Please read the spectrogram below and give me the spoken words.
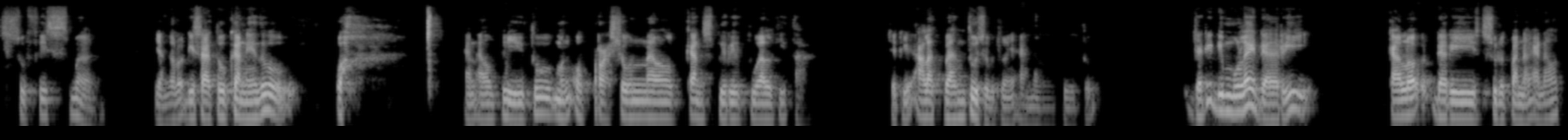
sufisme. Yang kalau disatukan itu, wah, NLP itu mengoperasionalkan spiritual kita. Jadi alat bantu sebetulnya NLP itu. Jadi dimulai dari kalau dari sudut pandang NLP,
